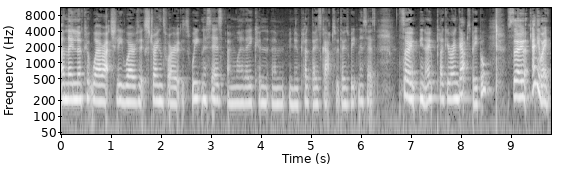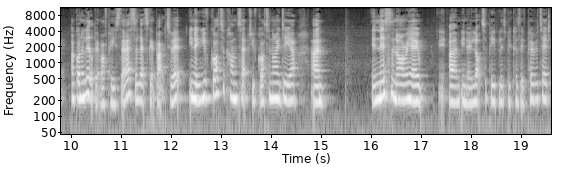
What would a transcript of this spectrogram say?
And they look at where actually where is its strengths where its weaknesses and where they can um, you know plug those gaps with those weaknesses. So you know plug your own gaps people. So anyway i've gone a little bit off piece there so let's get back to it. You know you've got a concept you've got an idea. Um, in this scenario um, you know, lots of people is because they've pivoted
